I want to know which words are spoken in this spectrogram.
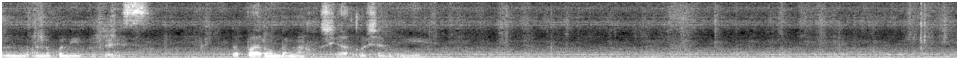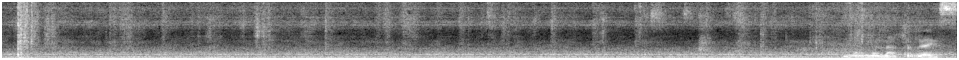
Ang ano ko nito guys. Taparong lang ako siya. Ako siyang eh. Ano na to guys.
